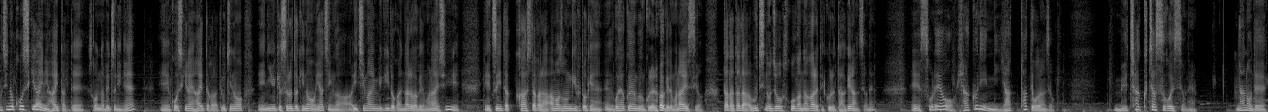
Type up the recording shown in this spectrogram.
うちの公式 LINE に入ったってそんな別にねえー、公式 LINE 入ったからってうちの入居する時の家賃が1万円引きとかになるわけでもないし、えー、追加したから Amazon ギフト券500円分くれるわけでもないですよ。ただただうちの情報が流れてくるだけなんですよね、えー、それを100人にやったってことなんですよ。めちゃくちゃすごいですよね。なので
